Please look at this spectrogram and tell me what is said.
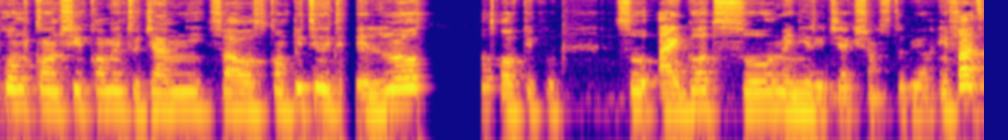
home country coming to Germany. So I was competing with a lot of people. So I got so many rejections, to be honest. In fact,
